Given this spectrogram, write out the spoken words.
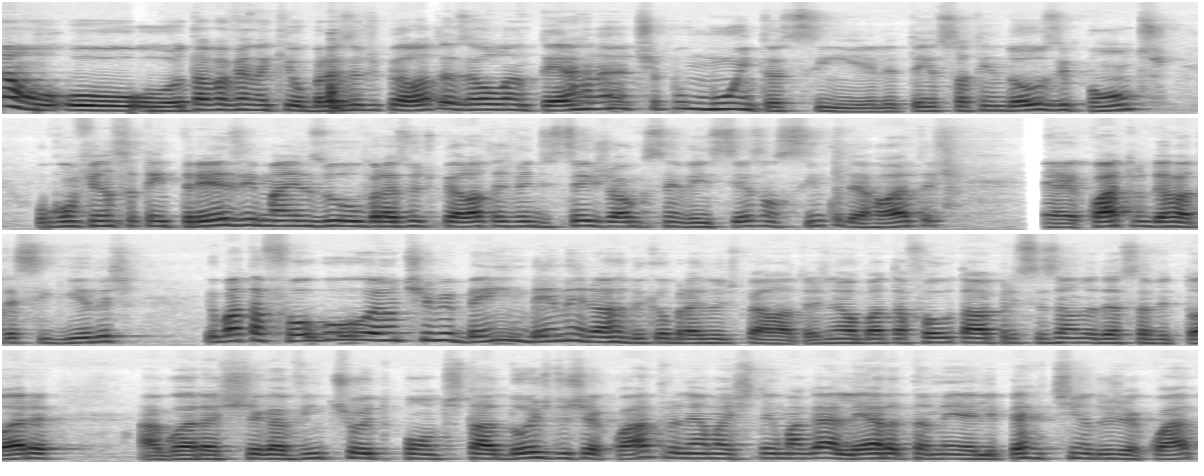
Não, o, eu tava vendo aqui, o Brasil de Pelotas é o lanterna, tipo, muito assim. Ele tem, só tem 12 pontos. O Confiança tem 13, mas o Brasil de Pelotas vem de 6 jogos sem vencer, são 5 derrotas, é, 4 derrotas seguidas. E o Botafogo é um time bem, bem melhor do que o Brasil de Pelotas, né? O Botafogo estava precisando dessa vitória, agora chega a 28 pontos, está a 2 do G4, né? Mas tem uma galera também ali pertinho do G4.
